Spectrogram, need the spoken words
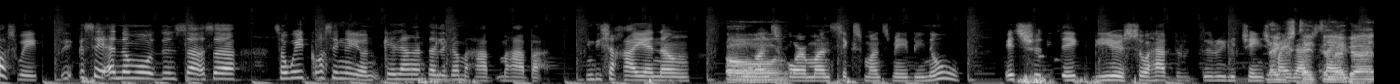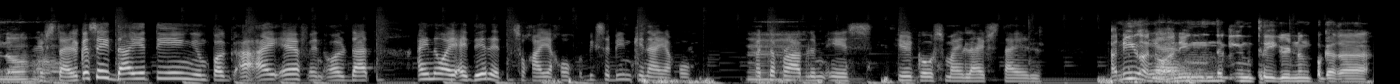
lost weight. Kasi ano mo, dun sa, sa, sa weight ko kasi ngayon, kailangan talaga mahaba. mahaba. Hindi siya kaya ng 3 Oh. months, 4 months, 6 months maybe. No. It should take years. So I have to, to really change my Lifestyle lifestyle. talaga, no? Lifestyle. Kasi dieting, yung pag-IF and all that, I know I, I did it. So kaya ko. Ibig sabihin, kinaya ko. But the Mm. problem is, here goes my lifestyle. Ano yung ano? Yeah. Ano yung naging trigger ng pagkaka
